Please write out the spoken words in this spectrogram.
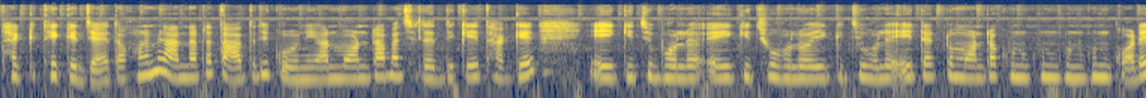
থেকে থেকে যায়। তখন আমি রান্নাটা তাড়াতাড়ি করে নিই। আর মনটা আমার ছেলের দিকেই থাকে। এই কিছু হলো, এই কিছু হলো, এই কিছু হলো, এইটা একটু মনটা খুন খুন খুন খুন করে।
